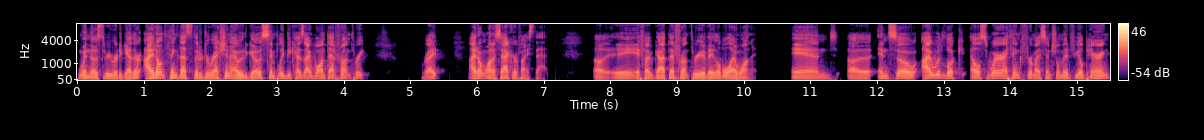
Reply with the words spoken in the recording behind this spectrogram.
when those three were together. I don't think that's the direction I would go simply because I want that front three, right? I don't want to sacrifice that. Uh, if I've got that front three available, I want it. And uh, and so I would look elsewhere. I think for my central midfield pairing,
